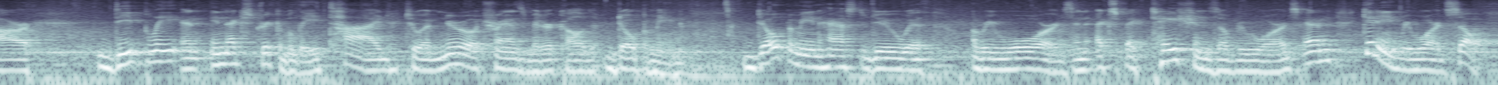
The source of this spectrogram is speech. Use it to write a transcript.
are deeply and inextricably tied to a neurotransmitter called dopamine. Dopamine has to do with rewards and expectations of rewards and getting rewards. So,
